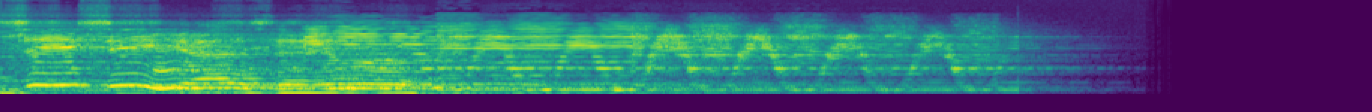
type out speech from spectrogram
See?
